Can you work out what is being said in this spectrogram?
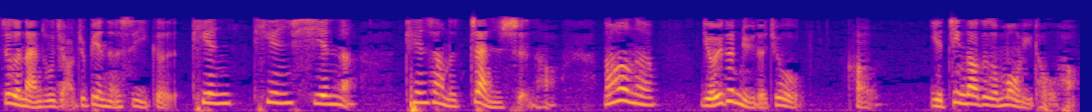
这个男主角就变成是一个天天仙呐、天上的战神哈。然后呢，有一个女的就好，也进到这个梦里头哈，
